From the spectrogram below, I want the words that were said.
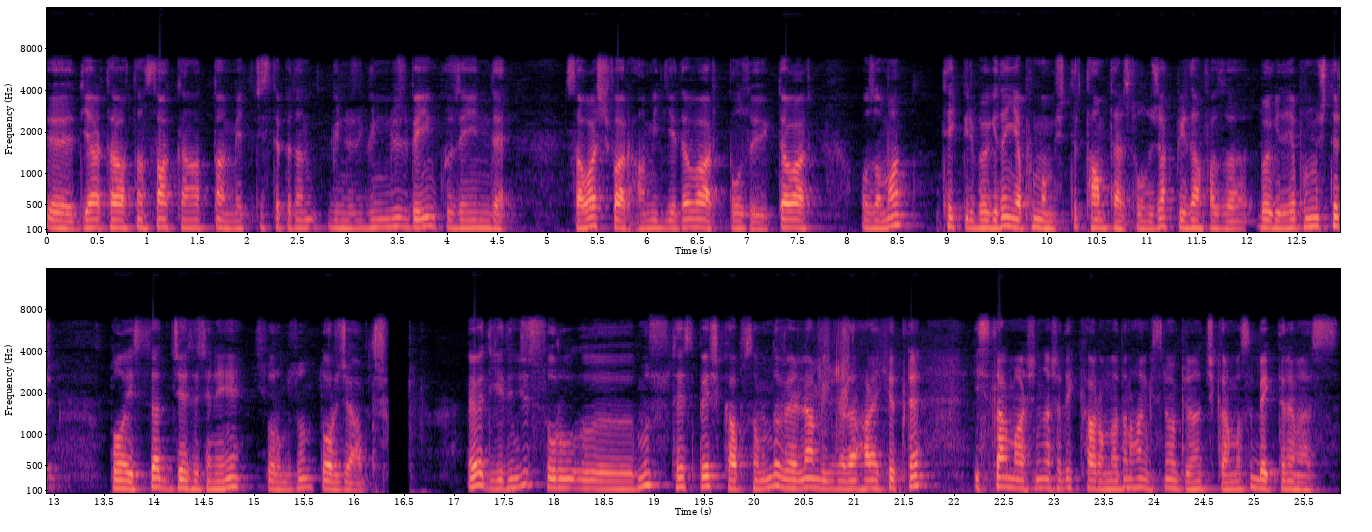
e, diğer taraftan sağ kanattan Metris Tepe'den Gündüz, Gündüz Bey'in kuzeyinde savaş var. Hamidiye'de var. Bozüyük'te var. O zaman tek bir bölgeden yapılmamıştır. Tam tersi olacak. Birden fazla bölgede yapılmıştır. Dolayısıyla C seçeneği sorumuzun doğru cevabıdır. Evet 7. sorumuz test 5 kapsamında verilen bilgilerden hareketle İstiklal Marşı'nın aşağıdaki kavramlardan hangisini ön plana çıkarması beklenemez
